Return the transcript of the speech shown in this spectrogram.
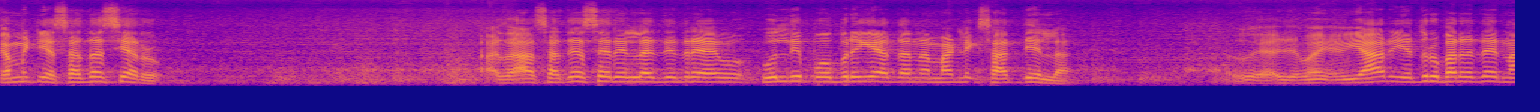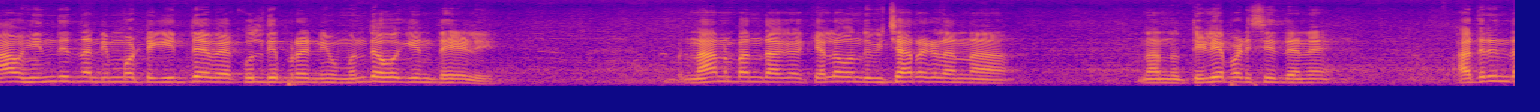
ಕಮಿಟಿಯ ಸದಸ್ಯರು. ಆ ಸದಸ್ಯರಿಲ್ಲದಿದ್ದರೆ ಕುಲ್ದೀಪ್ ಒಬ್ಬರಿಗೆ ಅದನ್ನು ಮಾಡಲಿಕ್ಕೆ ಸಾಧ್ಯ ಇಲ್ಲ. ಯಾರು ಎದುರು ಬರದೆ ನಾವು ಹಿಂದಿಂದ ನಿಮ್ಮೊಟ್ಟಿಗೆ ಇದ್ದೇವೆ, ಕುಲ್ದೀಪ್ರೆ ನೀವು ಮುಂದೆ ಹೋಗಿ ಅಂತ ಹೇಳಿ. ನಾನು ಬಂದಾಗ ಕೆಲವೊಂದು ವಿಚಾರಗಳನ್ನು ನಾನು ತಿಳಿಯಪಡಿಸಿದ್ದೇನೆ. ಅದರಿಂದ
